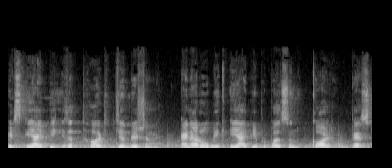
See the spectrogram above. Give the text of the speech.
Its AIP is a third generation anaerobic AIP propulsion called BEST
